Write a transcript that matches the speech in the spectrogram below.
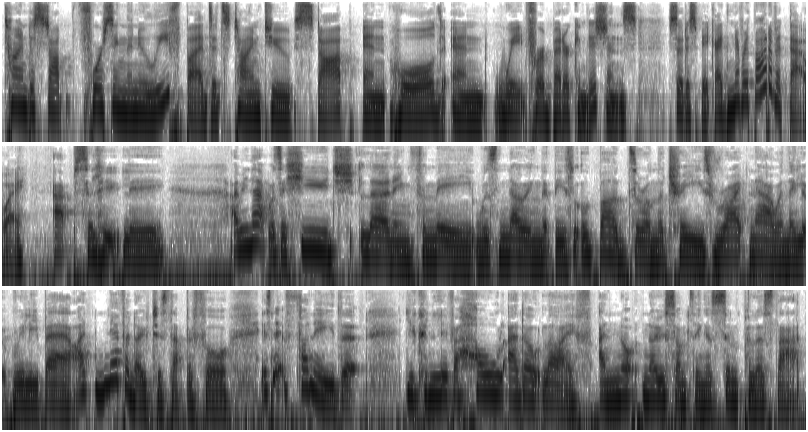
time to stop forcing the new leaf buds. It's time to stop and hold and wait for better conditions, so to speak. I'd never thought of it that way. Absolutely. I mean, that was a huge learning for me was knowing that these little buds are on the trees right now and they look really bare. I'd never noticed that before. Isn't it funny that you can live a whole adult life and not know something as simple as that?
